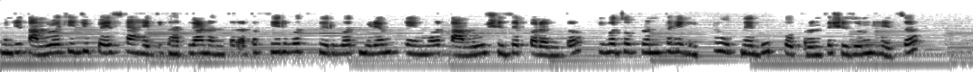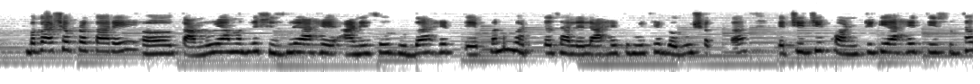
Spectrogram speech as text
म्हणजे तांदूळाची जी पेस्ट आहे ती घातल्यानंतर आता फिरवत फिरवत मिडियम फ्लेमवर तांदूळ शिजेपर्यंत किंवा जोपर्यंत हे घट्ट होत नाही दूध तोपर्यंत शिजून घ्यायचं. बघा अशा प्रकारे तांदूळ यामधले शिजले आहे आणि जो दूध आहे ते पण घट्ट झालेलं आहे. तुम्ही इथे बघू शकता. याची जी क्वांटिटी आहे ती सुद्धा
